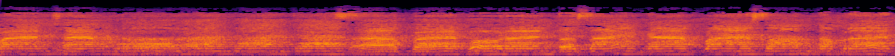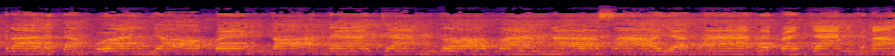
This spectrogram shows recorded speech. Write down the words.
បានឆាប់សាបេបុរិន្តសង្កាបាសន្តប្រែត្រៃទាំងពួងយកពេញដល់ អ្នកចាំក្របណ្ណរសាយថាទេប្រចានក្នុង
